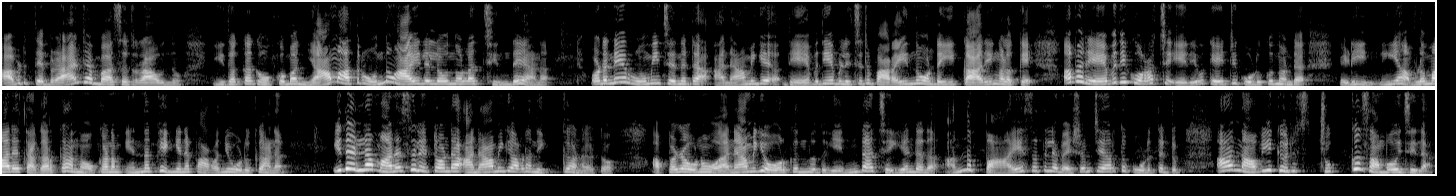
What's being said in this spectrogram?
അവിടുത്തെ ബ്രാൻഡ് അംബാസിഡർ ആവുന്നു. ഇതൊക്കെ നോക്കുമ്പോൾ ഞാൻ മാത്രം ഒന്നും ആയില്ലല്ലോ എന്നുള്ള ചിന്തയാണ്. ഉടനെ റൂമിൽ ചെന്നിട്ട് അനാമിക രേവതിയെ വിളിച്ചിട്ട് പറയുന്നുമുണ്ട് ഈ കാര്യങ്ങളൊക്കെ. അപ്പോൾ രേവതി കുറച്ച് എരിവ് കയറ്റി കൊടുക്കുന്നുണ്ട്. എടി നീ അവളുമാരെ തകർക്കാൻ നോക്കണം എന്നൊക്കെ ഇങ്ങനെ പറഞ്ഞു കൊടുക്കുകയാണ് ഇതെല്ലാം മനസ്സിലിട്ടുകൊണ്ട് അനാമിക അവിടെ നിൽക്കുകയാണ് കേട്ടോ. അപ്പോഴാണോ അനാമിക ഓർക്കുന്നത് എന്താ ചെയ്യേണ്ടത്? അന്ന് പായസത്തിൽ വിഷം ചേർത്ത് കൊടുത്തിട്ടും ആ നവിക്ക് ഒരു ചുക്കും സംഭവിച്ചില്ല.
